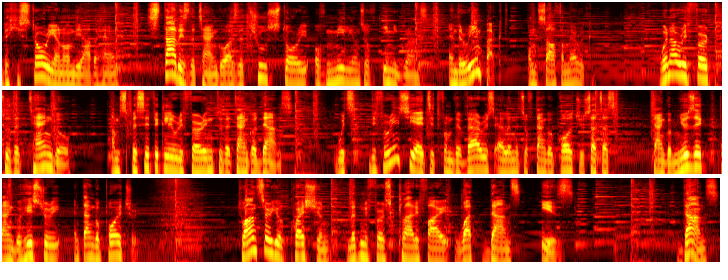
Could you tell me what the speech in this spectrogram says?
The historian, on the other hand, studies the tango as the true story of millions of immigrants and their impact on South America. When I refer to the tango, I'm specifically referring to the tango dance, which differentiates it from the various elements of tango culture such as tango music, tango history, and tango poetry. To answer your question, let me first clarify what dance is. Dance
